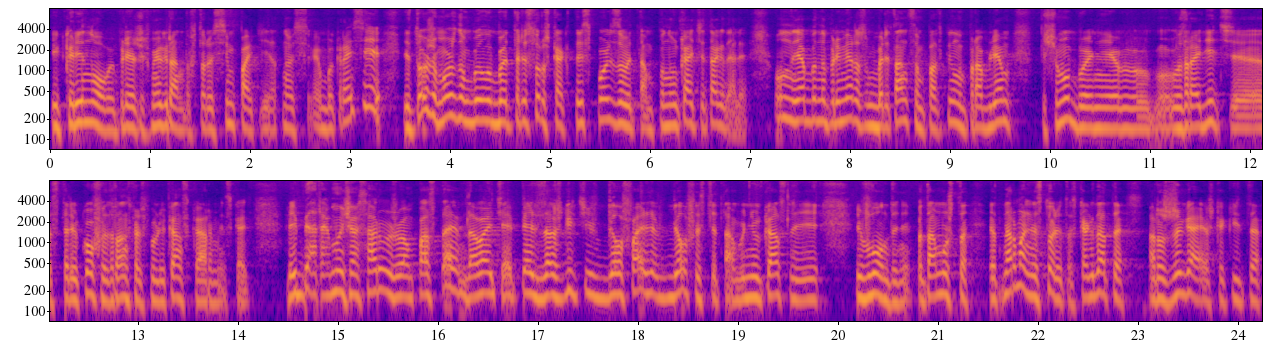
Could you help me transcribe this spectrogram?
и коренного, и прежних мигрантов, которые с симпатией относятся как бы, к России, и тоже можно было бы этот ресурс как-то использовать, там, понукать и так далее. Он, я бы, например, с британцам подкинул проблем, почему бы не возродить э, стариков из республиканской армии, сказать, ребята, мы сейчас оружие вам поставим, давайте опять зажгите в, Белфа... в Белфасте, там, в Ньюкасле и, и в Лондоне. Потому потому что это нормальная история. То есть, когда ты разжигаешь какие-то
